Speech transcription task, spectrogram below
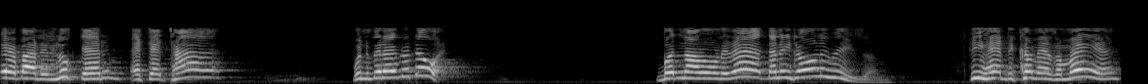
Everybody looked at him at that time wouldn't have been able to do it. But not only that, that ain't the only reason. He had to come as a man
